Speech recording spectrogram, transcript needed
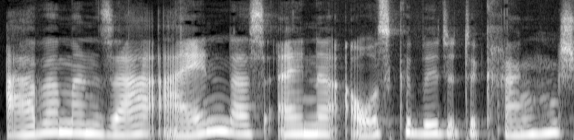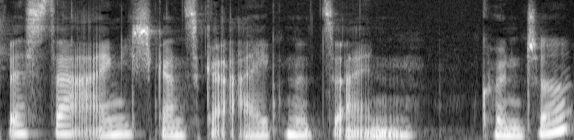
Aber man sah ein, dass eine ausgebildete Krankenschwester eigentlich ganz geeignet sein könnte.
